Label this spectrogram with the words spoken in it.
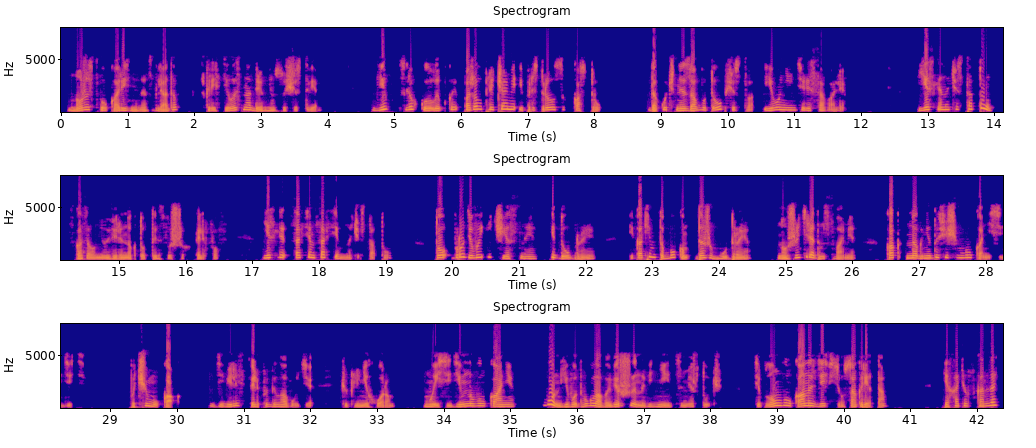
Множество укоризненных взглядов скрестилось на древнем существе. Див с легкой улыбкой пожал плечами и пристроился к костру. Докучные заботы общества его не интересовали. «Если на чистоту, — сказал неуверенно кто-то из высших эльфов, — если совсем-совсем на чистоту, то вроде вы и честные, и добрые, и каким-то боком даже мудрые, но жить рядом с вами, как на гнедущем вулкане сидеть. Почему как? Удивились эльфы Беловодья, чуть ли не хором. Мы сидим на вулкане. Вон его двуглавая вершина виднеется меж туч. Теплом вулкана здесь все согрето. Я хотел сказать,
